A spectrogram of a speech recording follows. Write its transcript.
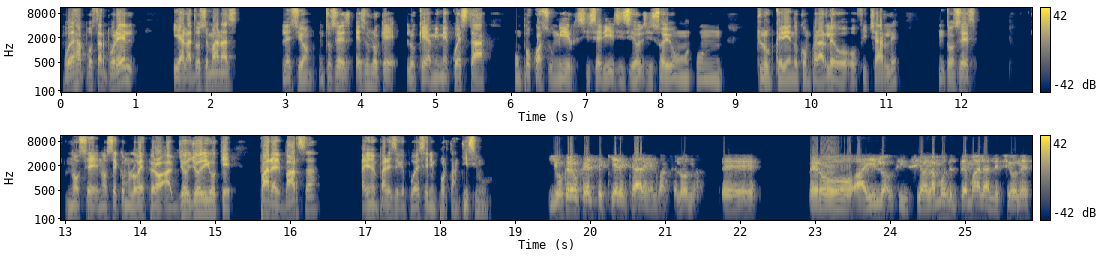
puedes apostar por él y a las dos semanas, lesión. Entonces, eso es lo que, lo que a mí me cuesta un poco asumir si, sería, si, soy un, un club queriendo comprarle o, o, ficharle. Entonces, no sé, no sé cómo lo ves, pero ah, yo, yo digo que para el Barça a mí me parece que puede ser importantísimo. Yo creo que él se quiere quedar en el Barcelona, eh, pero ahí si, si hablamos del tema de las lesiones,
